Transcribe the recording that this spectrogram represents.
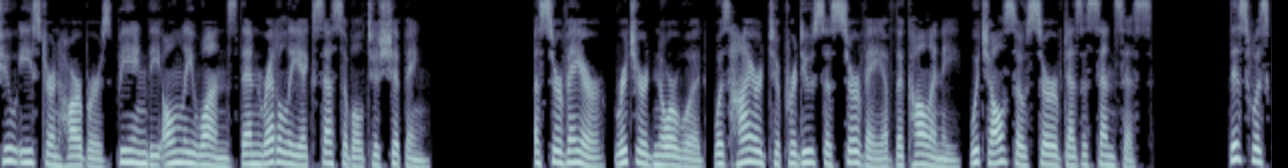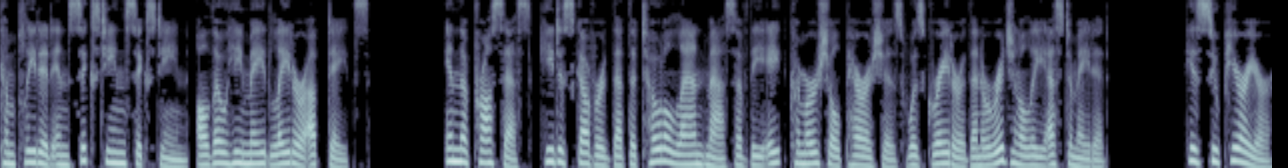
two eastern harbours being the only ones then readily accessible to shipping. A surveyor, Richard Norwood, was hired to produce a survey of the colony, which also served as a census. This was completed in 1616, although he made later updates. In the process, he discovered that the total landmass of the eight commercial parishes was greater than originally estimated. His superior,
